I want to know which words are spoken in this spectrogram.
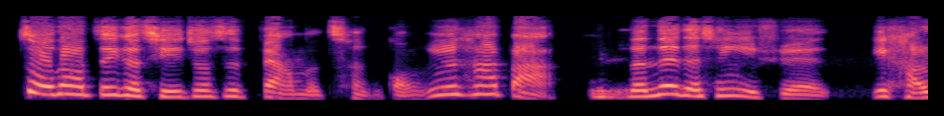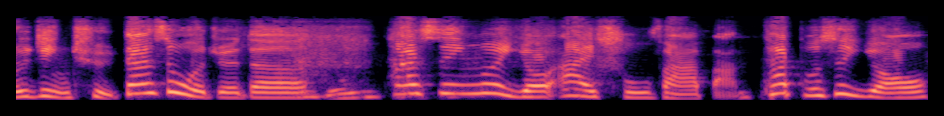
做到这个，其实就是非常的成功，因为他把人类的心理学。也考虑进去，但是我觉得他是因为由爱出发吧，他不是由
